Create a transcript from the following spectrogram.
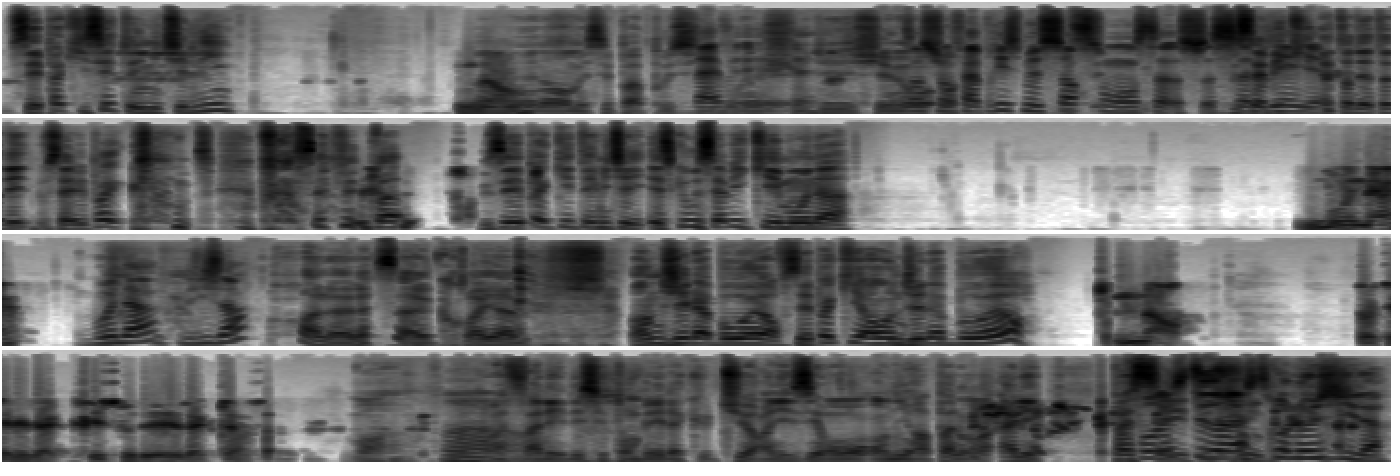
Vous savez pas qui c'est Tony Micheli Mais Non. non, mais c'est pas possible. Bah, je suis euh, je- Attention, oh, Fabrice me sort vous son, sa, sa- vous sa savez vieille- qui Attendez, attendez. Vous savez pas Vous savez pas Vous savez pas qui était Micheli Est-ce que vous savez qui est Mona? Mona Mona, Lisa? Oh là là, c'est incroyable. Angela Bauer. Vous savez pas qui est Angela Bauer? Non. Ça, c'est les actrices ou des acteurs, ça. Bon, Ah. bref, allez, laissez tomber la culture, allez, zéro, on n'ira pas loin. Allez, Faut passez rester tout, dans de suite, l'astrologie là.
